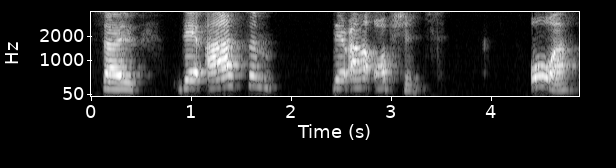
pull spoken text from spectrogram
So there are some there are options or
